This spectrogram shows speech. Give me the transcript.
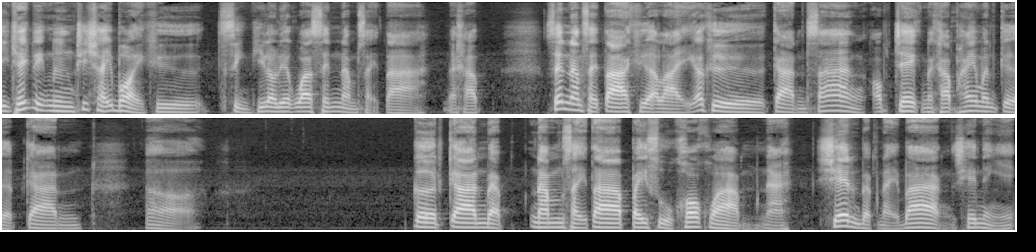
อีกเทคนิคหนึ่งที่ใช้บ่อยคือสิ่งที่เราเรียกว่าเส้นนำสายตานะครับ เส้นนำสายตาคืออะไรก็คือการสร้างอ็อบเจกต์นะครับ ให้มันเกิดการเเกิดการแบบนำสายตาไปสู่ข้อความนะเช่นแบบไหนบ้าง เช่นอย่างนี้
